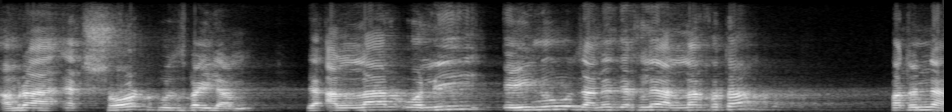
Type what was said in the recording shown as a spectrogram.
আমরা এক শর্ট বুঝ পাইলাম যে আল্লাহর অলি এইনু জানে দেখলে আল্লাহর কথা পাতেন না।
